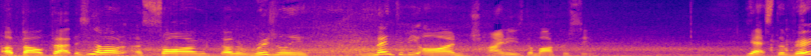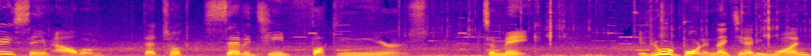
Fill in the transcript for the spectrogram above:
about that. This is about a song that was originally meant to be on Chinese Democracy. Yes, the very same album that took 17 fucking years to make. If you were born in 1991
